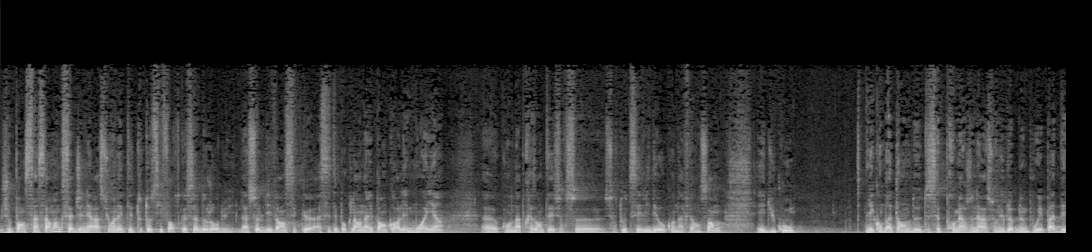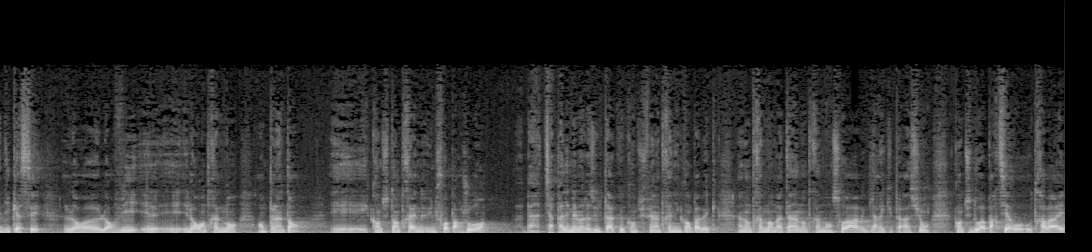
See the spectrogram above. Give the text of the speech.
je pense sincèrement que cette génération, elle était tout aussi forte que celle d'aujourd'hui. La seule différence, c'est qu'à cette époque-là, on n'avait pas encore les moyens euh, qu'on a présentés sur, toutes ces vidéos qu'on a fait ensemble. Et du coup, les combattants de, cette première génération du club ne pouvaient pas dédicacer leur, leur vie et, et, leur entraînement en plein temps. Et quand tu t'entraînes une fois par jour, ben, tu n'as pas les mêmes résultats que quand tu fais un training camp avec un entraînement matin, un entraînement soir, avec de la récupération. Quand tu dois partir au, travail,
